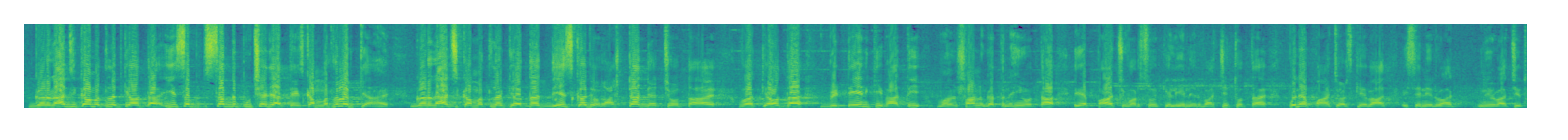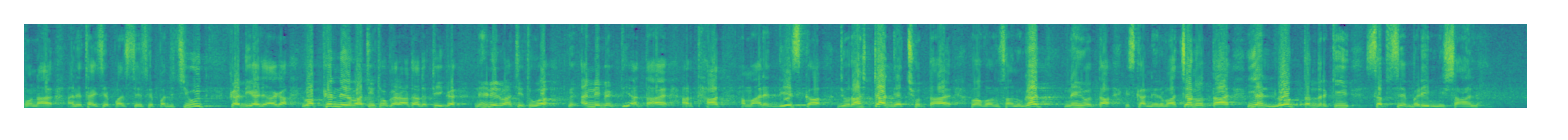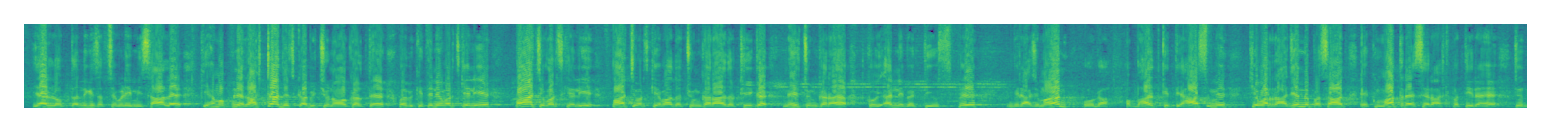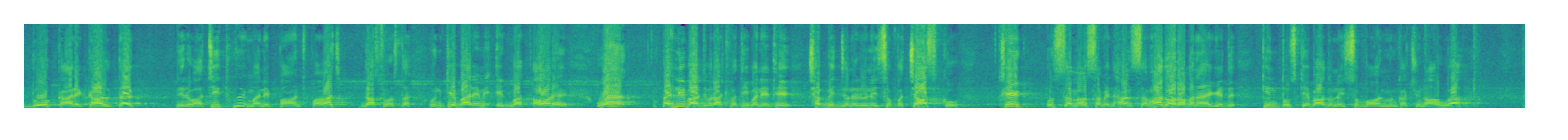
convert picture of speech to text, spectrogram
गणराज्य का मतलब क्या होता है? ये सब शब्द पूछे जाते हैं। इसका मतलब क्या है? गणराज्य का मतलब क्या होता है? देश का जो राष्ट्राध्यक्ष होता है वह क्या होता है? ब्रिटेन की भांति वंशानुगत नहीं होता। यह पाँच वर्षों के लिए निर्वाचित होता है। पुनः पाँच वर्ष के बाद इसे निर्वा, निर्वाचित होना है अन्यथा इसे पद से इसे पदच्युत कर दिया जाएगा। वह फिर निर्वाचित होकर आता तो ठीक है नहीं निर्वाचित हुआ कोई अन्य व्यक्ति आता है। अर्थात हमारे देश का जो राष्ट्राध्यक्ष होता है वह वंशानुगत नहीं होता। इसका निर्वाचन होता है। यह लोकतंत्र की सबसे बड़ी मिसाल है। यह लोकतंत्र की सबसे बड़ी मिसाल है कि हम अपने राष्ट्राध्यक्ष का भी चुनाव करते हैं। और कितने वर्ष के लिए? पाँच वर्ष के लिए। पाँच वर्ष के बाद चुनकर आया तो ठीक है, नहीं चुनकर आया कोई अन्य व्यक्ति उस पर विराजमान होगा। और भारत के इतिहास में केवल राजेंद्र प्रसाद एकमात्र ऐसे राष्ट्रपति रहे जो दो कार्यकाल तक निर्वाचित हुए, माने पाँच पाँच, दस वर्ष तक। उनके बारे में एक बात और है। वह पहली बार जब राष्ट्रपति बने थे 26 जनवरी 1950 को। ठीक उस समय संविधान सभा द्वारा बनाए गए थे, किंतु उसके बाद उन्नीस सौ बावन में उनका चुनाव हुआ।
